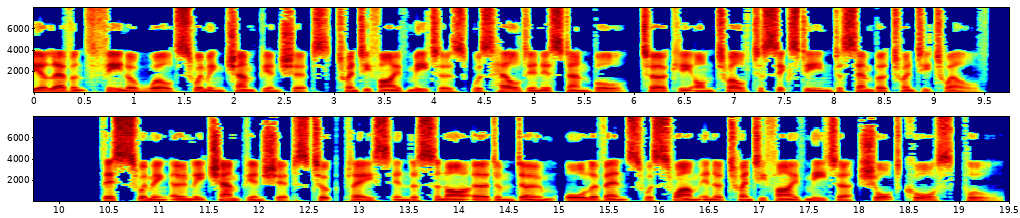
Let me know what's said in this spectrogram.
The 11th FINA World Swimming Championships 25 meters was held in Istanbul, Turkey on 12–16 December 2012. This swimming-only championships took place in the Sinan Erdem Dome. All events were swum in a 25-meter short course pool.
